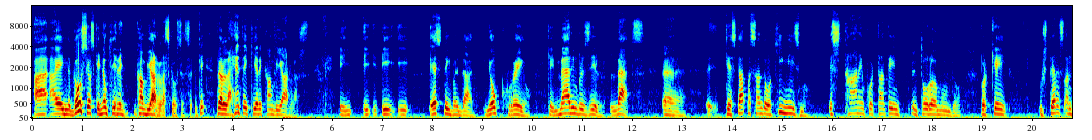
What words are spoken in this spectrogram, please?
hay negocios que no quieren cambiar las cosas, pero la gente quiere cambiarlas. Y, de verdad, yo creo que Mad in Brasil, LAPS, eh, eh, que está pasando aquí mismo, es tan importante en, todo el mundo, porque ustedes han,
